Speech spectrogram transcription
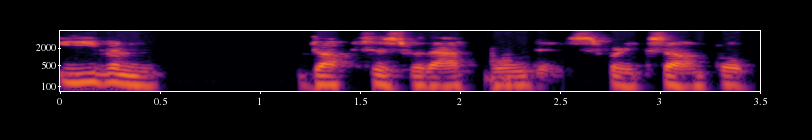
even Doctors Without Borders, for example,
